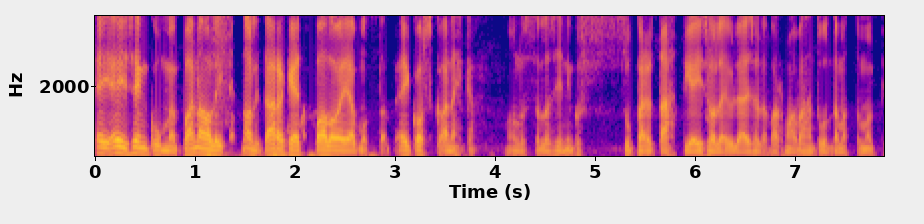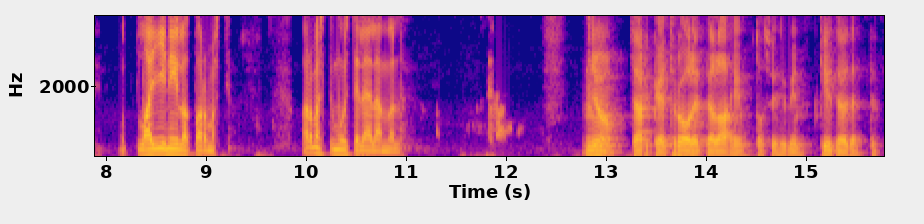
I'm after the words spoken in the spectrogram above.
ei, ei sen kummempaa. Nämä oli, nämä oli tärkeät paloja, mutta ei koskaan ehkä ollut sellaisia niin supertähtiä isolle yleisölle, varmaan vähän tuntemattomampi. Mutta laji niillä varmasti, varmasti muistelee elämällä. Joo, tärkeät roolipelaajia, tosi hyvin kiteytetty.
